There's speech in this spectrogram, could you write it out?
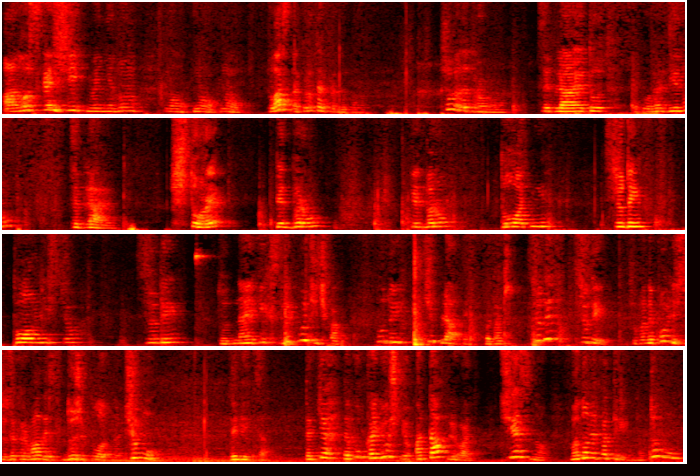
А ну скажіть мені, ну, ну, ну, ну, класно, круто я придумала. Що ми тут робимо? Цепляю тут таку гардіну, цепляю штори, підберу, підберу плотні, сюди, повністю, сюди. Тут на якихось липучечках буду їх чіпляти. Сюди, сюди, повністю закривались дуже плотно. Чому? Дивіться, таке, таку конюшню отаплювати, чесно, воно не потрібно. Тому,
